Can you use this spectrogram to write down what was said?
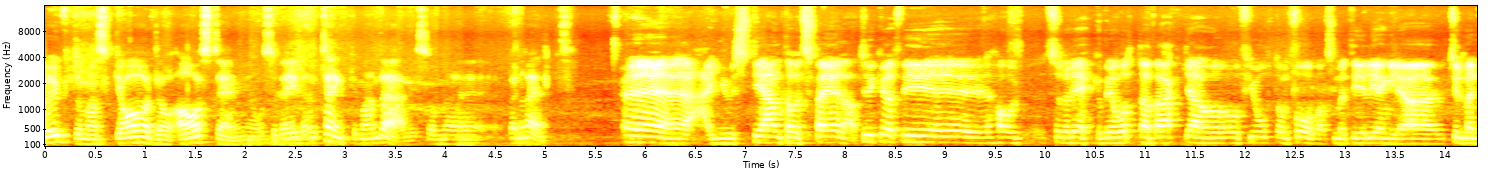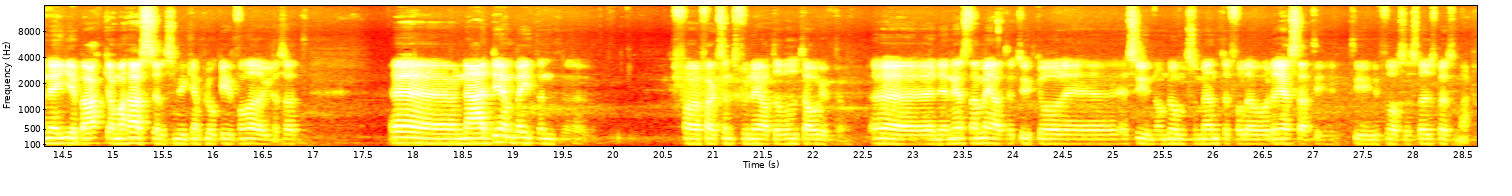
sjukdomar, skador, avstängningar och så vidare. Hur tänker man där liksom eh, generellt? Eh, just i antalet spelare tycker jag att vi eh, har så det räcker. Vi har åtta backar och 14 forwards som är tillgängliga. Till och med nio backar med Hassel som vi kan plocka in från Rögle. Så att, eh, nej, den biten har jag faktiskt inte funderat överhuvudtaget på. Eh, det är nästan mer att jag tycker det är synd om de som inte får lov att dressa till, till första slutspelsmatchen.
